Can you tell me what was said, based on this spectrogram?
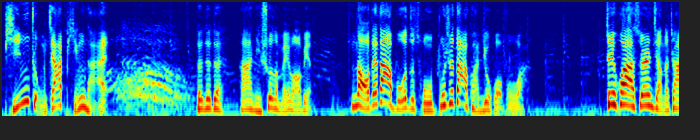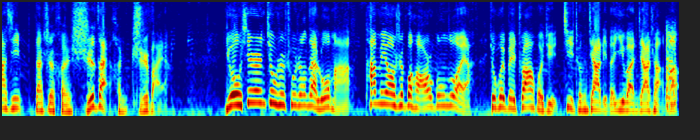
品种加平台。对对对啊，你说的没毛病。脑袋大脖子粗，不是大款就伙夫啊。这话虽然讲的扎心，但是很实在，很直白呀。有些人就是出生在罗马，他们要是不好好工作呀，就会被抓回去继承家里的亿万家产了。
